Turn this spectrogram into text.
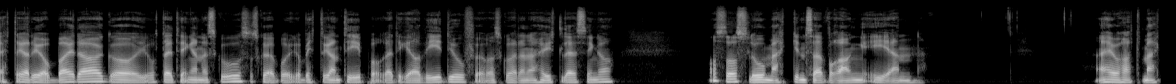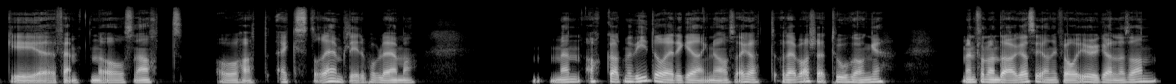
etter jeg hadde jobba i dag og gjort de tingene jeg skulle, så skulle jeg bruke bitte grann tid på å redigere video før jeg skulle ha denne høytlesinga, og så slo Mac-en seg vrang igjen. Jeg har jo hatt Mac i 15 eh, år snart, og hatt ekstremt lite problemer. Men akkurat med videoredigering nå, så jeg hatt, og det har bare skjedd to ganger, men for noen dager siden, i forrige uke eller noe sånt,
